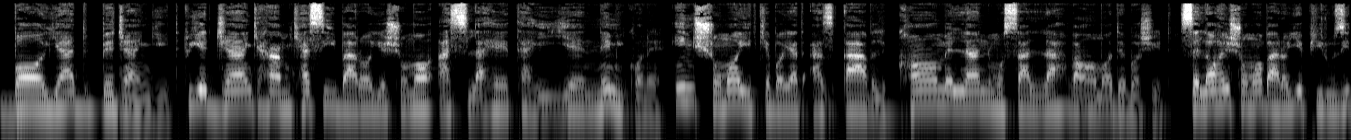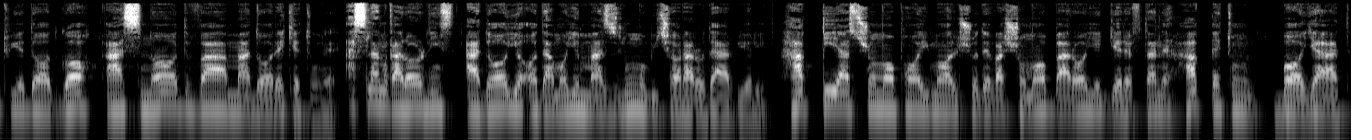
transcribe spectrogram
باید بجنگید. توی جنگ هم کسی برای شما اسلحه تهیه نمی‌کنه. این شمایید که باید از قبل کاملا مسلح و آماده باشید. سلاح شما برای پیروزی توی دادگاه اسناد و مدارکتونه. اصلا قرار نیست ادای آدمای مظلوم و بیچاره رو در بیارید. حقی از شما پایمال شده و شما برای گرفتن حقتون باید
